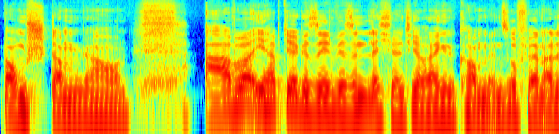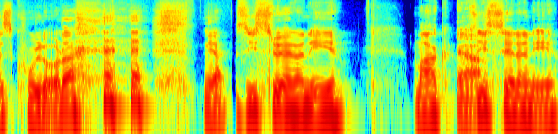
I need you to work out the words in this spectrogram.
Baumstamm gehauen. Aber ihr habt ja gesehen, wir sind lächelnd hier reingekommen. Insofern alles cool, oder? ja. Siehst du ja dann eh. Marc, Ja. siehst du ja dann eh.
